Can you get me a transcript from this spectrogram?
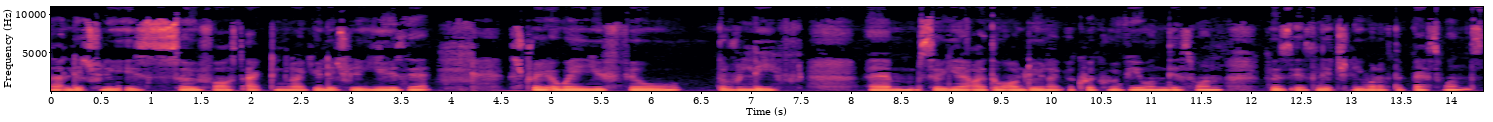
that literally is so fast acting. Like you literally use it straight away, you feel the relief. Um, so yeah, I thought I'll do like a quick review on this one because it's literally one of the best ones.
